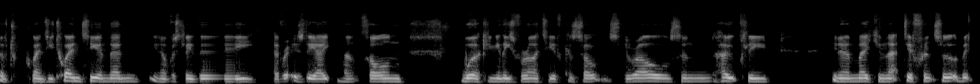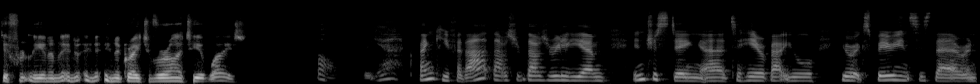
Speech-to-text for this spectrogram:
of 2020, and then you know obviously the whatever it is the eight month on working in these variety of consultancy roles, and hopefully you know making that difference a little bit differently in a, in, in a greater variety of ways. Well, yeah, thank you for that. That was that was really um, interesting uh, to hear about your your experiences there. And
